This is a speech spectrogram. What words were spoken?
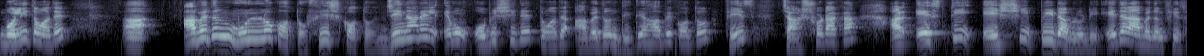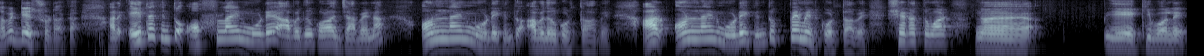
বলি তোমাদের আবেদন মূল্য কত ফিস কত? জেনারেল এবং ওবিসিদের তোমাদের আবেদন দিতে হবে কত? ফিস চারশো টাকা। আর এসটি এসি পিডাব্লিউডি এদের আবেদন ফিস হবে দেড়শো টাকা। আর এটা কিন্তু অফলাইন মোডে আবেদন করা যাবে না। অনলাইন মোডে কিন্তু আবেদন করতে হবে। আর অনলাইন মোডে কিন্তু পেমেন্ট করতে হবে। সেটা তোমার ইয়ে কি বলে,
